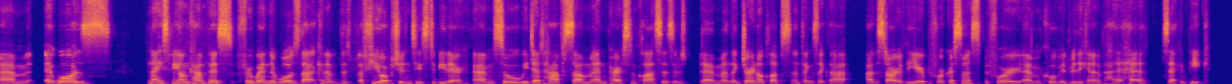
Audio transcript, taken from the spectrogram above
Um, it was nice being on campus for when there was that kind of the, a few opportunities to be there. Um, so we did have some in-person classes. It was um, and like journal clubs and things like that at the start of the year before Christmas, before um, COVID really kind of hit, a second peak.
